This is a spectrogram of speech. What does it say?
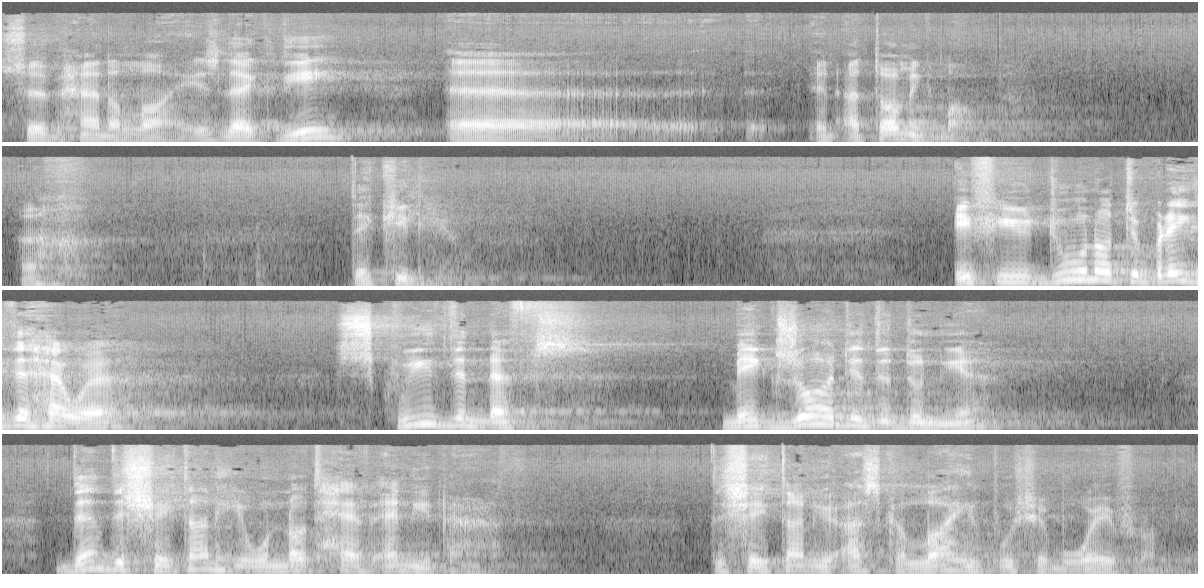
Subhanallah, is like the uh, an atomic bomb. they kill you. If you do not break the hawa, squeeze the nafs, make zuhd in the dunya, then the shaitan, he will not have any path. The shaitan, you ask Allah, he'll push him away from you.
